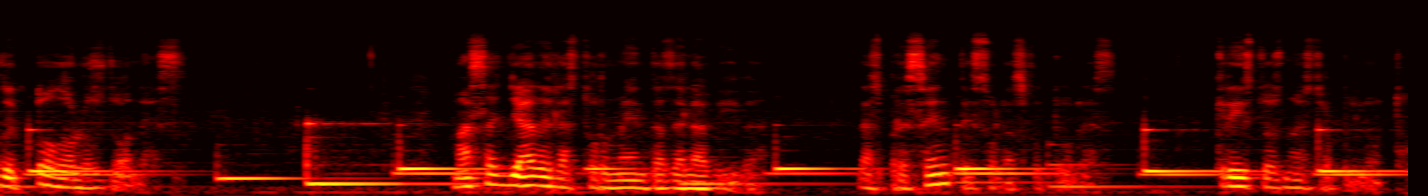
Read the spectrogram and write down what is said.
de todos los dones. Más allá de las tormentas de la vida, las presentes o las futuras, Cristo es nuestro piloto.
